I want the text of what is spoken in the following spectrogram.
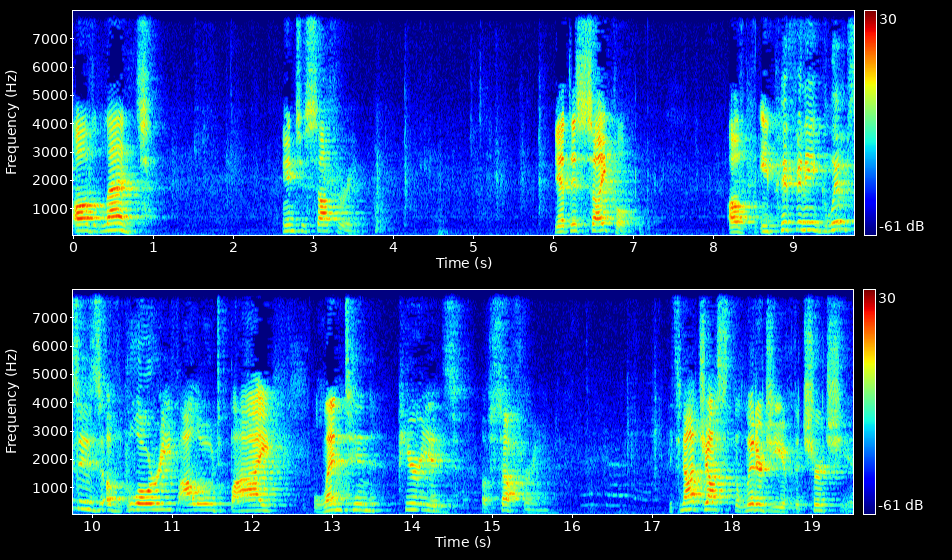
of Lent, into suffering. Yet this cycle of epiphany glimpses of glory followed by Lenten periods of suffering. It's not just the liturgy of the church year.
